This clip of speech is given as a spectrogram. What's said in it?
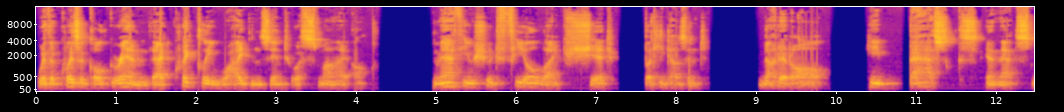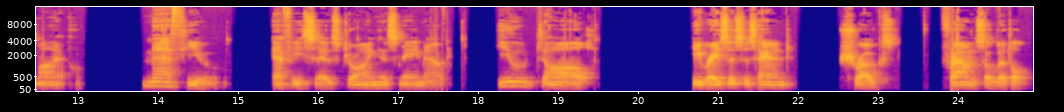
with a quizzical grin that quickly widens into a smile. Matthew should feel like shit, but he doesn't. Not at all. He basks in that smile. Matthew, Effie says, drawing his name out. You doll. He raises his hand, shrugs, frowns a little,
